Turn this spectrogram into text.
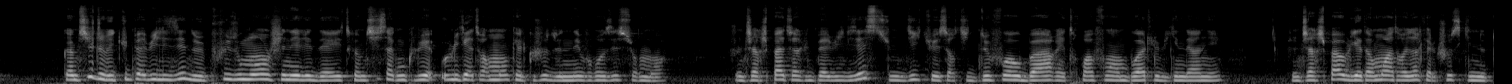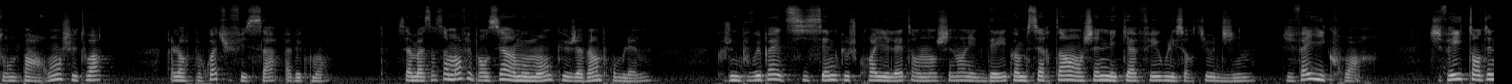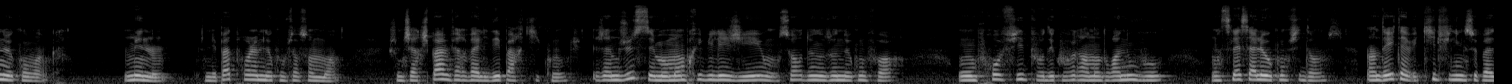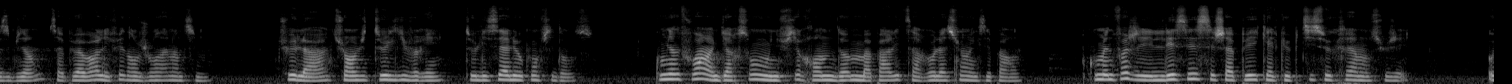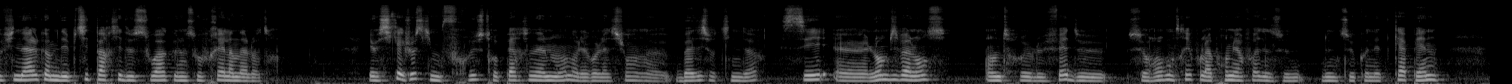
Comme si je devais culpabiliser de plus ou moins enchaîner les dates, comme si ça concluait obligatoirement quelque chose de névrosé sur moi. Je ne cherche pas à te faire culpabiliser si tu me dis que tu es sorti deux fois au bar et trois fois en boîte le week-end dernier. Je ne cherche pas obligatoirement à te redire quelque chose qui ne tourne pas rond chez toi. Alors pourquoi tu fais ça avec moi? Ça m'a sincèrement fait penser à un moment que j'avais un problème, que je ne pouvais pas être si saine que je croyais l'être en enchaînant les dates comme certains enchaînent les cafés ou les sorties au gym. J'ai failli y croire. J'ai failli tenter de me convaincre. Mais non, je n'ai pas de problème de confiance en moi. Je ne cherche pas à me faire valider par quiconque. J'aime juste ces moments privilégiés où on sort de nos zones de confort, où on profite pour découvrir un endroit nouveau, on se laisse aller aux confidences. Un date avec qui le feeling se passe bien, ça peut avoir l'effet d'un journal intime. Tu es là, tu as envie de te livrer, te laisser aller aux confidences. Combien de fois un garçon ou une fille random m'a parlé de sa relation avec ses parents? Combien de fois j'ai laissé s'échapper quelques petits secrets à mon sujet? Au final, comme des petites parties de soi que l'on s'offrait l'un à l'autre. Il y a aussi quelque chose qui me frustre personnellement dans les relations euh, basées sur Tinder, c'est euh, l'ambivalence entre le fait de se rencontrer pour la première fois, de, ne se connaître qu'à peine,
